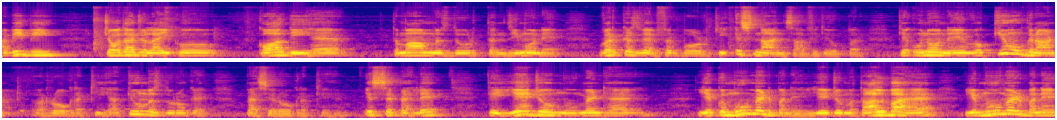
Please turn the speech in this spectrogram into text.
अभी भी चौदह जुलाई को कॉल दी है तमाम मज़दूर तंजीमों ने, वर्कर्स वेलफेयर बोर्ड की इस नाानसाफ़ी के ऊपर कि उन्होंने वो क्यों ग्रांट रोक रखी है, क्यों मज़दूरों के पैसे रोक रखे हैं। इससे पहले कि ये जो मूवमेंट है, ये कोई मूवमेंट बने, ये जो मुतालबा है, ये मूवमेंट बने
